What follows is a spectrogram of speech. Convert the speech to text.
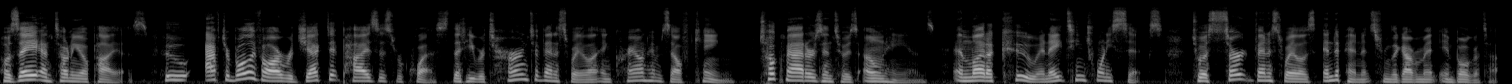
Jose Antonio Paez, who, after Bolivar rejected Paez's request that he return to Venezuela and crown himself king, took matters into his own hands and led a coup in 1826 to assert Venezuela's independence from the government in Bogota.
